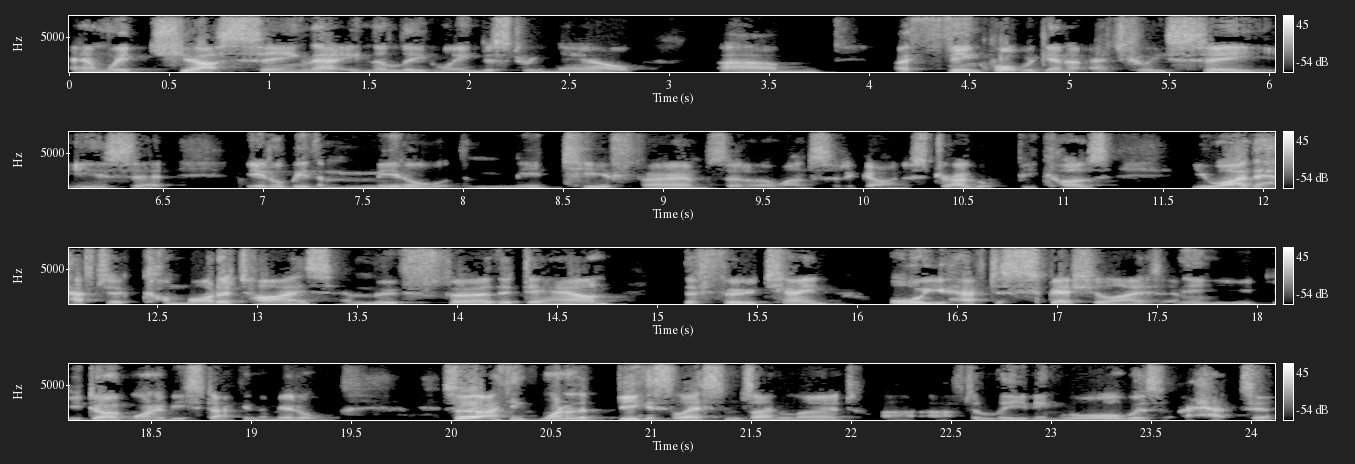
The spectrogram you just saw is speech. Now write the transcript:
And we're just seeing that in the legal industry now. Um, I think what we're going to actually see is that it'll be the middle, the mid tier firms that are the ones that are going to struggle because you either have to commoditize and move further down the food chain, or you have to specialize and then you, you don't want to be stuck in the middle. So I think one of the biggest lessons I learned uh, after leaving law was I had to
